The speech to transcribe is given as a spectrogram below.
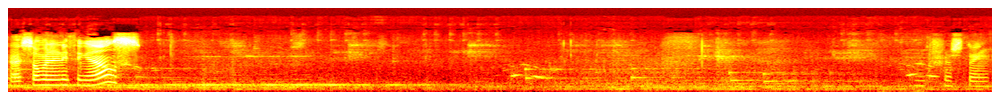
Can I summon anything else? Interesting.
